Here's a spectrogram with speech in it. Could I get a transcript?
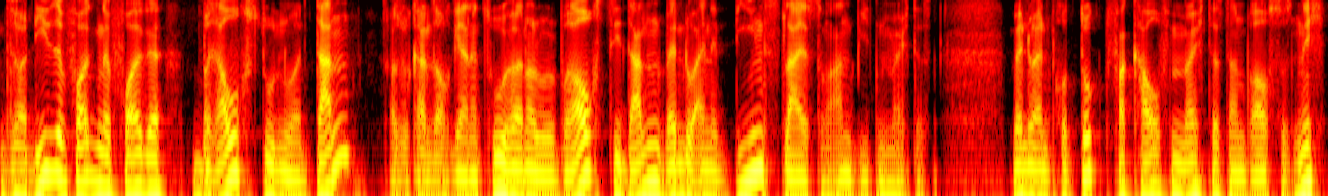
So, diese folgende Folge brauchst du nur dann, also du kannst auch gerne zuhören, aber du brauchst sie dann, wenn du eine Dienstleistung anbieten möchtest. Wenn du ein Produkt verkaufen möchtest, dann brauchst du es nicht.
